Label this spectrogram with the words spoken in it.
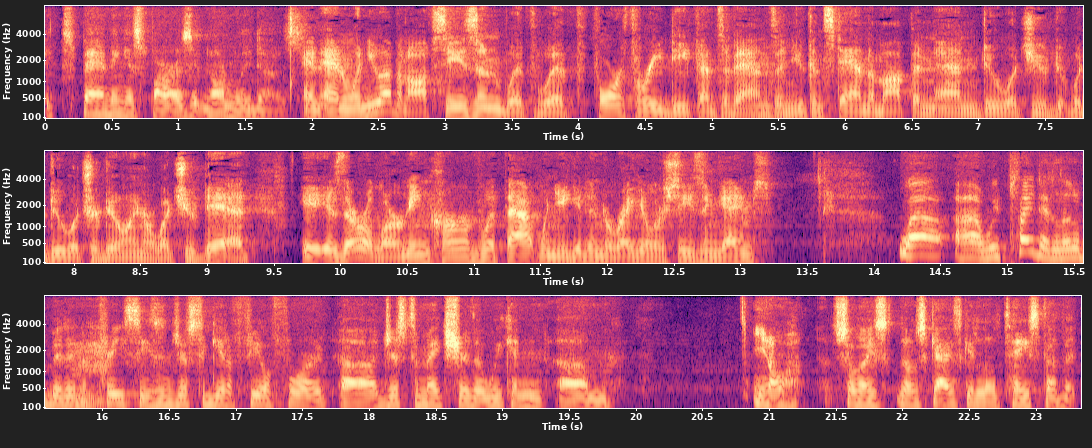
expanding as far as it normally does. And and when you have an off season with with four three defensive ends and you can stand them up and, and do what you do, do what you're doing or what you did, is there a learning curve with that when you get into regular season games? Well, uh, we played it a little bit in the preseason just to get a feel for it, uh, just to make sure that we can. Um, you know, so those those guys get a little taste of it.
